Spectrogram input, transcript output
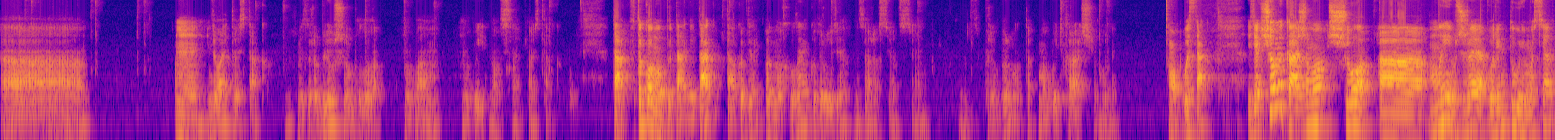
А, давайте ось так зроблю, щоб було ну, вам ну, видно. Ось так. Так, в такому питанні, так? Так, один, одну хвилинку, друзі. Зараз я це приберу, так, мабуть, краще буде. О, ось так. Якщо ми кажемо, що а, ми вже орієнтуємося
